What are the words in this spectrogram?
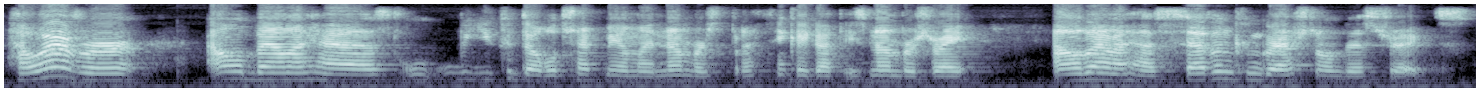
However, Alabama has, you could double check me on my numbers, but I think I got these numbers right. Alabama has seven congressional districts,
